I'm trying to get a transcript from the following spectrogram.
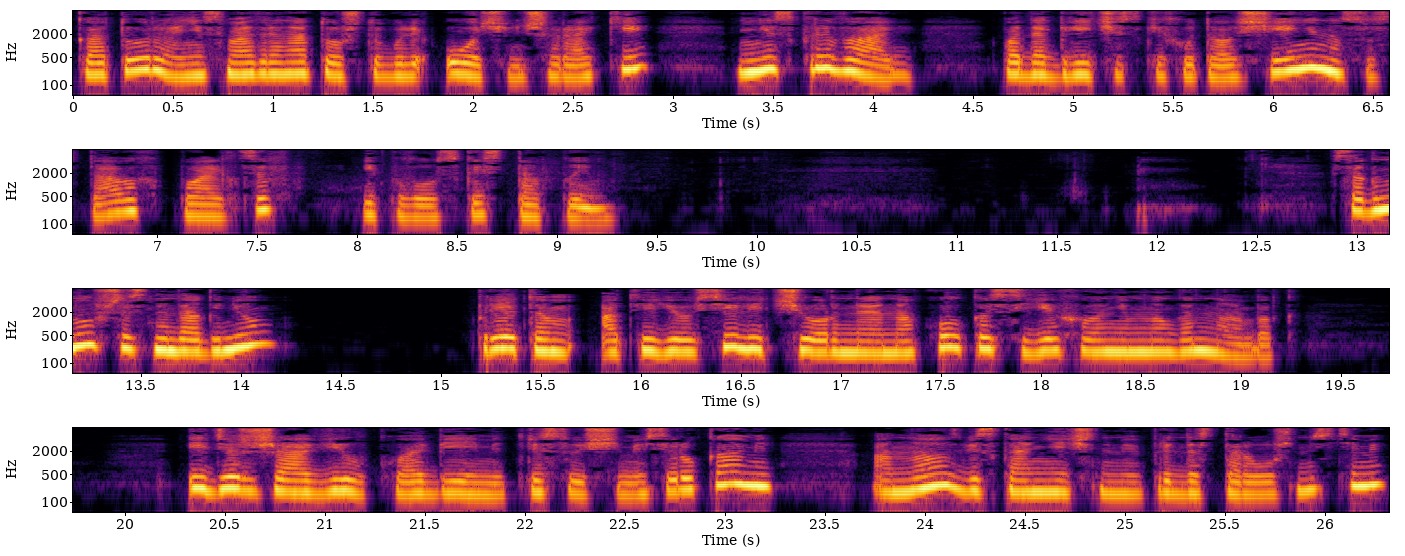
которые, несмотря на то, что были очень широки, не скрывали подогрических утолщений на суставах пальцев и плоской стопы. Согнувшись над огнем, при этом от ее усилий черная наколка съехала немного на бок, и, держа вилку обеими трясущимися руками, она с бесконечными предосторожностями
